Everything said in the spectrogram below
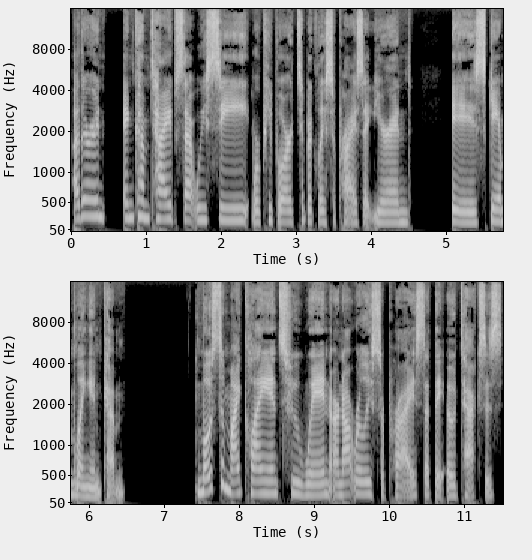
Other in- income types that we see where people are typically surprised at year end is gambling income. Most of my clients who win are not really surprised that they owe taxes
